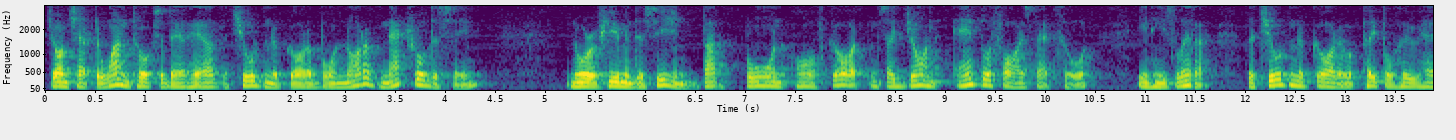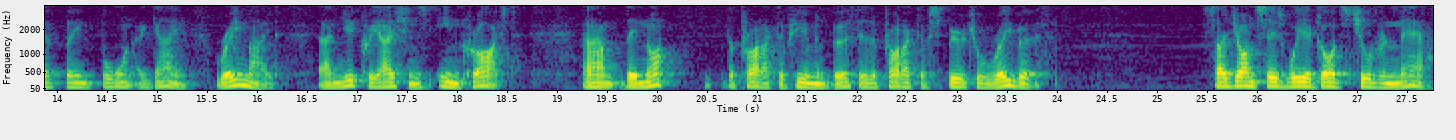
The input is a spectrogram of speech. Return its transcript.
John chapter 1 talks about how the children of God are born not of natural descent, nor of human decision, but born of God. And so John amplifies that thought in his letter. The children of God are people who have been born again, remade, uh, new creations in Christ. Um, they're not the product of human birth, they're the product of spiritual rebirth. So John says we are God's children now.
